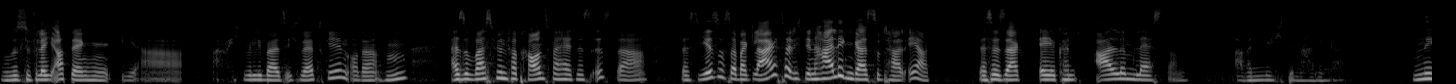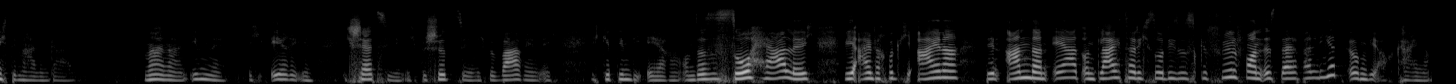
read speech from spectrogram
Dann wirst du vielleicht auch denken, ja, ich will lieber als ich selbst gehen, oder hm? Also was für ein Vertrauensverhältnis ist da? Dass Jesus aber gleichzeitig den Heiligen Geist total ehrt. Dass er sagt, ey, ihr könnt allem lästern, aber nicht dem Heiligen Geist. Nicht dem Heiligen Geist. Nein, nein, ihm nicht. Ich ehre ihn, ich schätze ihn, ich beschütze ihn, ich bewahre ihn, ich, ich gebe ihm die Ehre. Und das ist so herrlich, wie einfach wirklich einer den anderen ehrt und gleichzeitig so dieses Gefühl von ist, da verliert irgendwie auch keiner.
